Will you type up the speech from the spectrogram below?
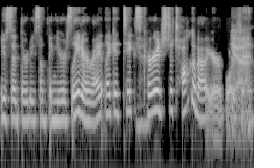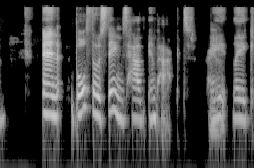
you said 30 something years later right like it takes yeah. courage to talk about your abortion yeah. and both those things have impact right yeah. like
